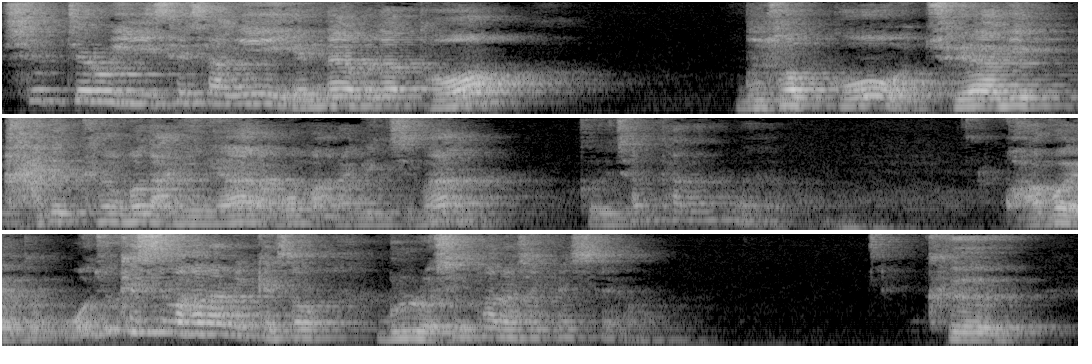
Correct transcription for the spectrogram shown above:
실제로 이 세상이 옛날보다 더 무섭고 죄악이 가득한 것 아니냐라고 말하겠지만 그렇지 않다는 거예요. 과거에도 오죽했으면 하나님께서 물로 심판하셨겠어요. 그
